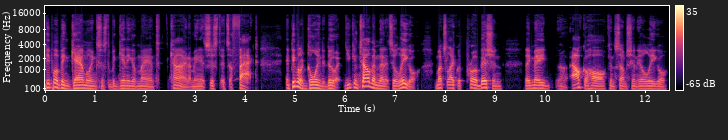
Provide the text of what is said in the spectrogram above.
People have been gambling since the beginning of mankind. I mean, it's just, it's a fact. And people are going to do it. You can tell them that it's illegal, much like with prohibition they made uh, alcohol consumption illegal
